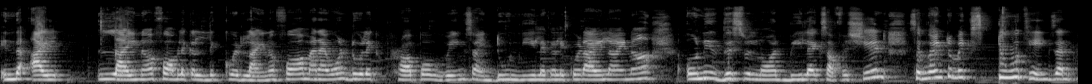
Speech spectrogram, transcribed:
in the eyeliner form, like a liquid liner form, and I want to do like proper wings. So I do need like a liquid eyeliner. Only this will not be like sufficient. So I'm going to mix two things and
